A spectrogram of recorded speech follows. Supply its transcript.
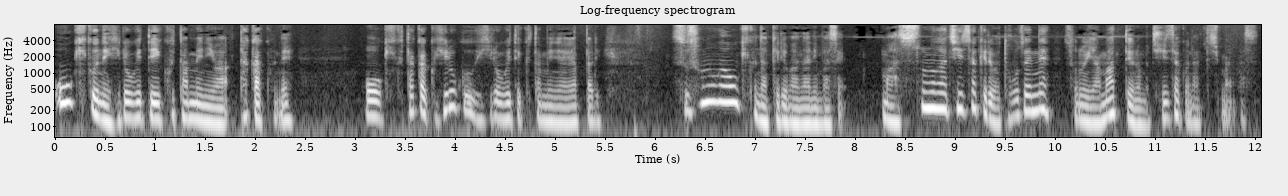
大きくね広げていくためには高くね大きく高く広く広げていくためにはやっぱり裾野が大きくなければなりません。まあ裾野が小さければ当然ねその山っていうのも小さくなってしまいます。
